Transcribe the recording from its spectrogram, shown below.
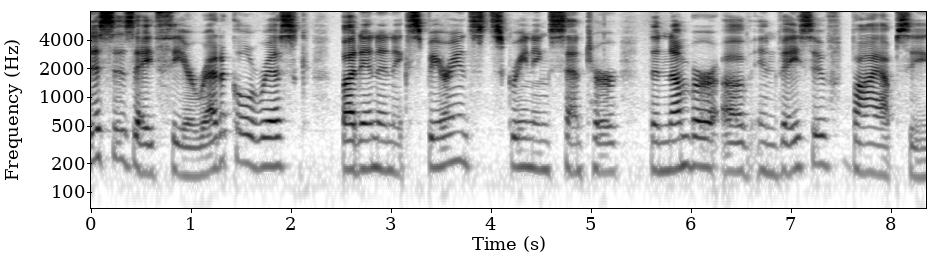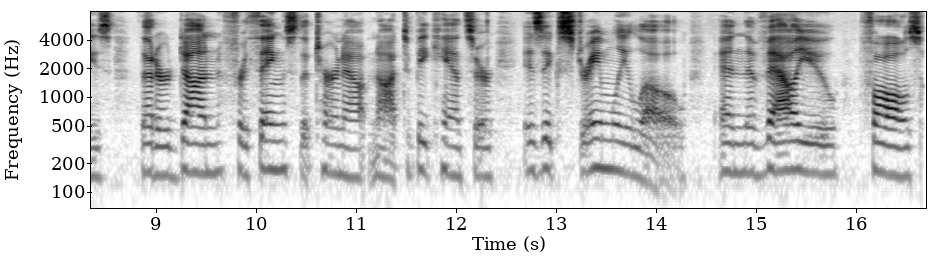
This is a theoretical risk, but in an experienced screening center, the number of invasive biopsies that are done for things that turn out not to be cancer is extremely low, and the value falls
